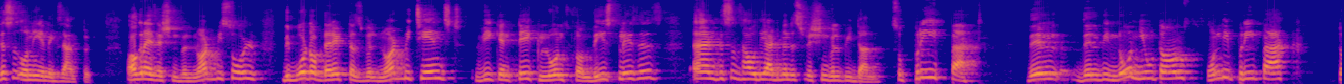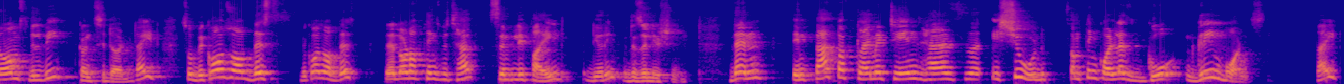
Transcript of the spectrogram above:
This is only an example. Organization will not be sold. The board of directors will not be changed. We can take loans from these places and this is how the administration will be done. So pre-packed, there will be no new terms, only pre-pack terms will be considered, right? So because of this, because of this, there are a lot of things which have simplified during resolution. Then impact of climate change has uh, issued something called as go green bonds right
